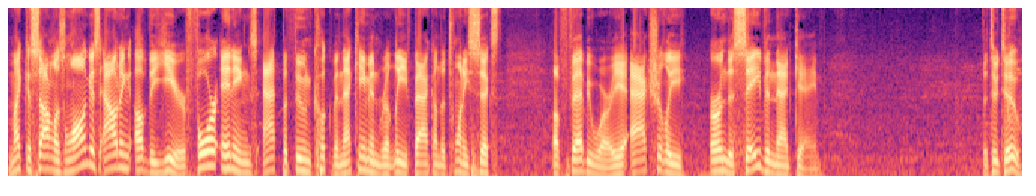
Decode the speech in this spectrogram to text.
Mike Casala's longest outing of the year, four innings at Bethune Cookman. That came in relief back on the 26th of February. He actually earned the save in that game. The 2 2.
